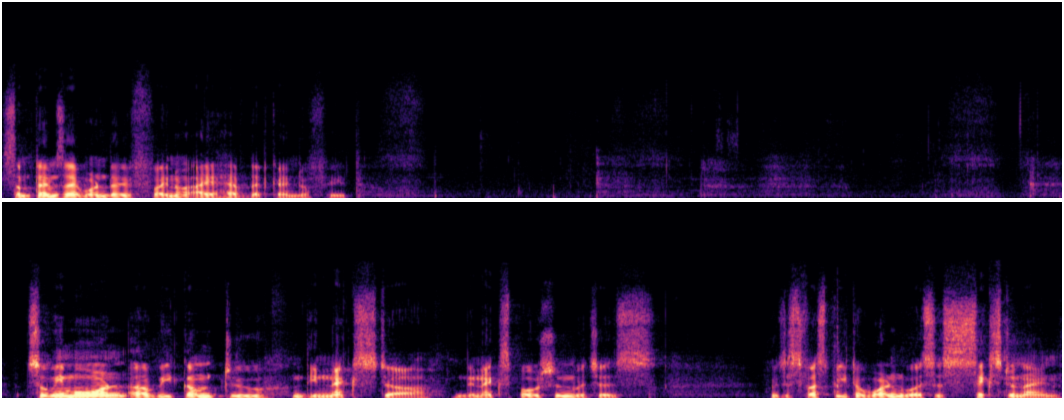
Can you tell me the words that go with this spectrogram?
Sometimes I wonder if I know I have that kind of faith. So we move on. Uh, we come to the next, uh, the next portion, which is, which is 1 Peter 1, verses 6 to 9.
